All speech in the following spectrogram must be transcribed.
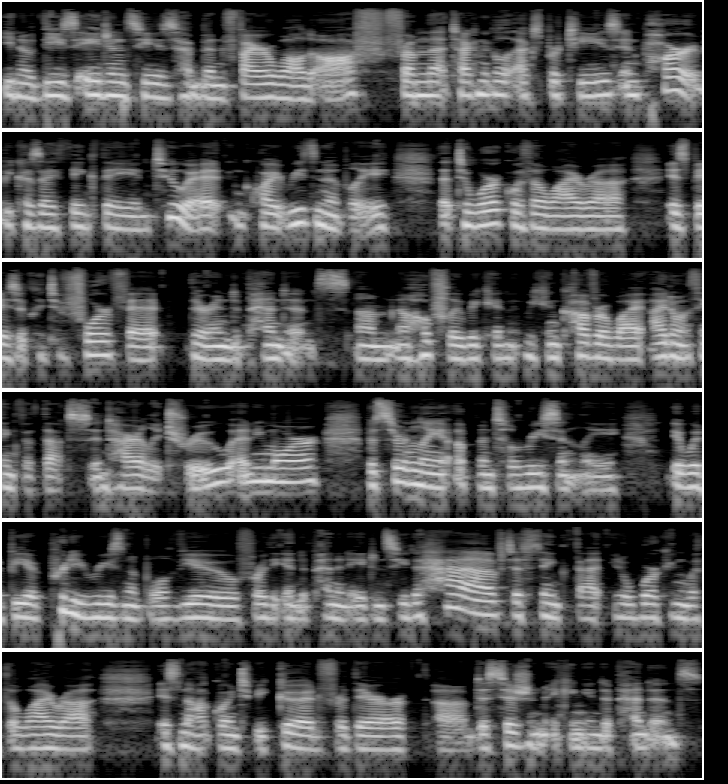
you know, these agencies have been firewalled off from that technical expertise in part because I think they intuit, and quite reasonably, that to work with OIRA is basically to forfeit their independence. Um, now, hopefully, we can we can cover why I don't think that that's entirely true anymore. But certainly, up until recently, it would be a pretty reasonable view for the independent agency to have to think that you know working with OIRA is not going to be good for their uh, decision making independence.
